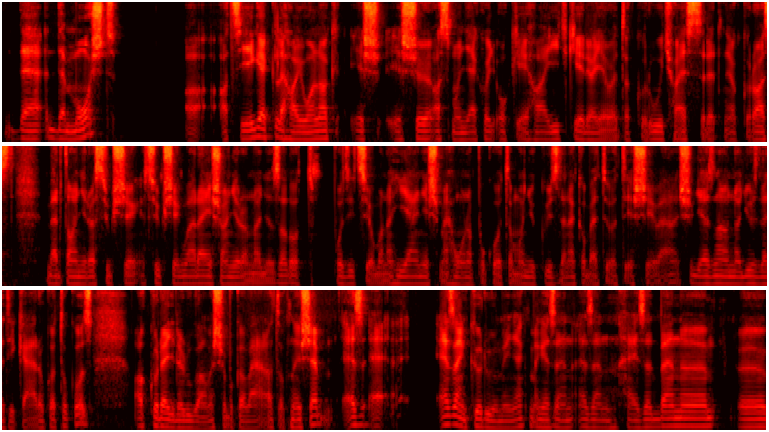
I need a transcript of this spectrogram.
de, de most a, a cégek lehajolnak, és, és azt mondják, hogy oké, okay, ha így kéri a jelölt, akkor úgy, ha ezt szeretné, akkor azt, mert annyira szükség, szükség van rá, és annyira nagy az adott pozícióban a hiány, és már hónapok óta mondjuk küzdenek a betöltésével, és ugye ez nagyon nagy üzleti károkat okoz, akkor egyre rugalmasabbak a vállalatok. Na és ez, ezen körülmények, meg ezen, ezen helyzetben ö, ö,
